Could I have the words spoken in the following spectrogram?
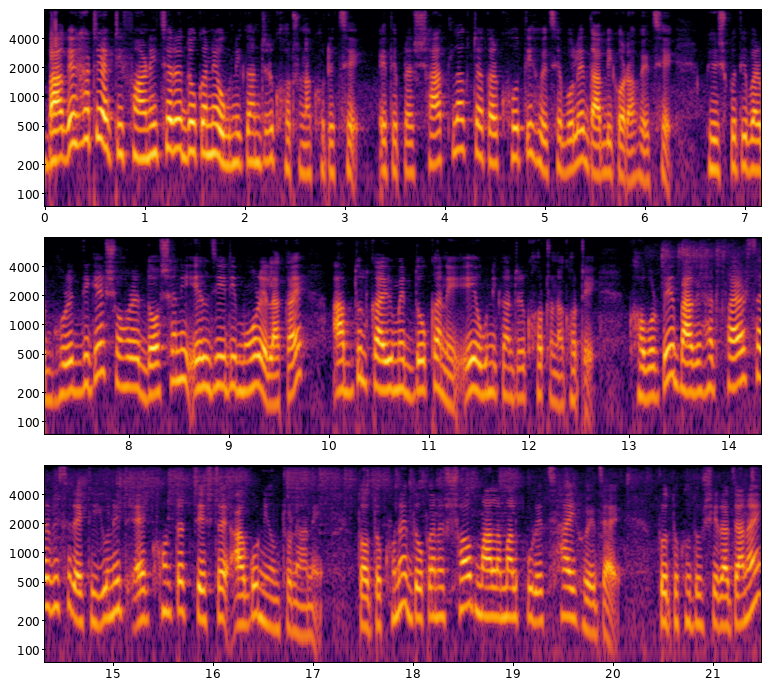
বাগেরহাটে একটি ফার্নিচারের দোকানে অগ্নিকাণ্ডের ঘটনা ঘটেছে। এতে প্রায় সাত লাখ টাকার ক্ষতি হয়েছে বলে দাবি করা হয়েছে। বৃহস্পতিবার ভোরের দিকে শহরের দশানী এলজিইডি মোড় এলাকায় আব্দুল কায়ুমের দোকানে এই অগ্নিকাণ্ডের ঘটনা ঘটে। খবর পেয়ে বাগেরহাট ফায়ার সার্ভিসের একটি ইউনিট এক ঘণ্টার চেষ্টায় আগুন নিয়ন্ত্রণে আনে। ততক্ষণে দোকানের সব মালামাল পুড়ে ছাই হয়ে যায়। প্রত্যক্ষদর্শীরা জানায়,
